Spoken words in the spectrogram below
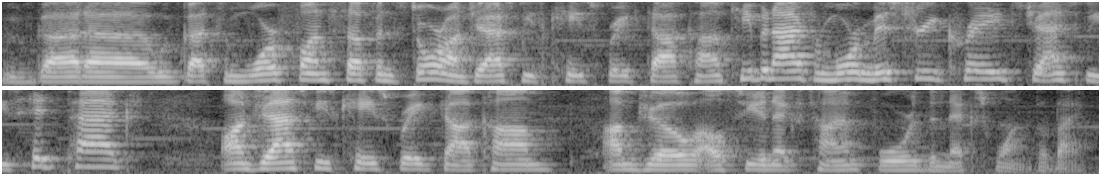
We've got uh, we've got some more fun stuff in store on jaspyscasebreaks.com. Keep an eye for more mystery crates, Jaspys hit packs on jaspyscasebreaks.com. I'm Joe. I'll see you next time for the next one. Bye bye.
